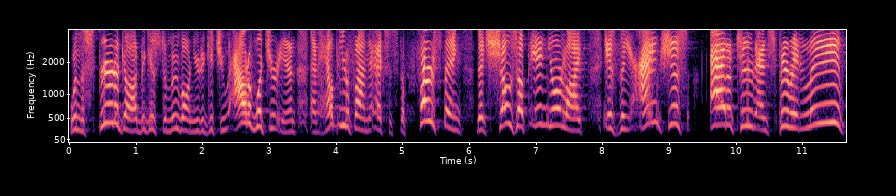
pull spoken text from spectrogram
When the Spirit of God begins to move on you to get you out of what you're in and help you to find the exits, the first thing that shows up in your life is the anxious attitude and spirit leave,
